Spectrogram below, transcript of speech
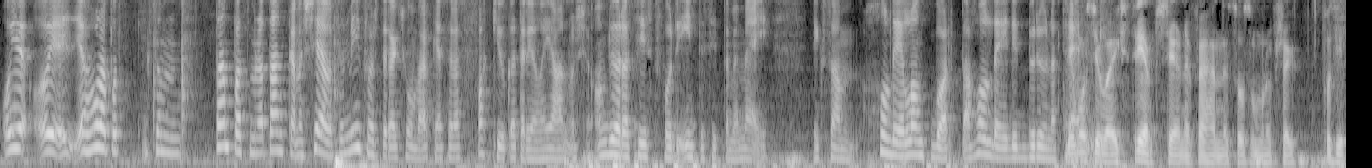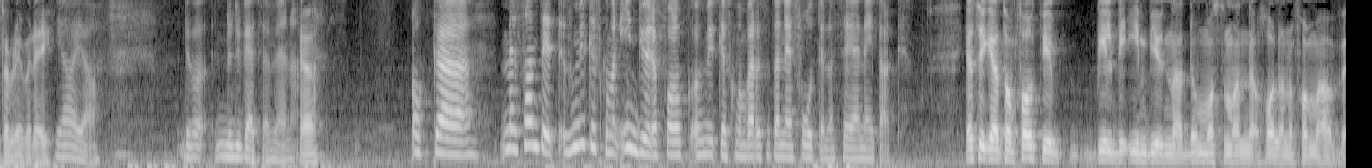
Och jag, och jag, jag håller på att liksom tampas med de tankarna själv, för min första reaktion var verkligen sådär fuck you Katarina Janouch, om du är rasist får du inte sitta med mig. Liksom, håll dig långt borta, håll dig i ditt bruna Det träsk. måste ju vara extremt frustrerande för henne så som hon har försökt få sitta bredvid dig. Ja, ja. Det var, nu du vet vad jag menar. Ja. Och, eh, men samtidigt, hur mycket ska man inbjuda folk och hur mycket ska man bara sätta ner foten och säga nej tack? Jag tycker att om folk vill, vill bli inbjudna, då måste man hålla någon form av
